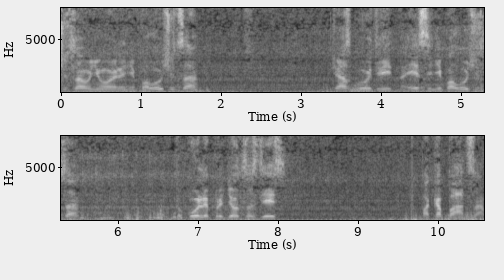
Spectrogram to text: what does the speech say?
Получится у него или не получится, сейчас будет видно. Если не получится, то Коле придется здесь покопаться.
